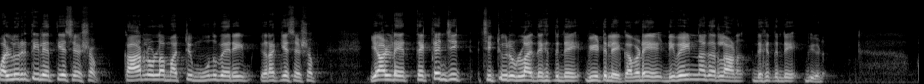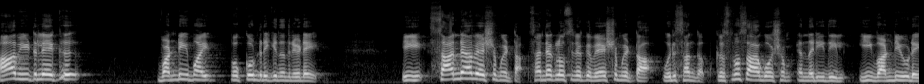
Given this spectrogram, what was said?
പള്ളുരുത്തിയിലെത്തിയ ശേഷം കാറിലുള്ള മറ്റ് മൂന്ന് പേരെയും ഇറക്കിയ ശേഷം ഇയാളുടെ തെക്കൻ ചി ചിറ്റൂരുള്ള ഇദ്ദേഹത്തിന്റെ വീട്ടിലേക്ക് അവിടെ ഡിവൈൻ നഗറിലാണ് ഇദ്ദേഹത്തിന്റെ വീട്. ആ വീട്ടിലേക്ക് വണ്ടിയുമായി പൊയ്ക്കൊണ്ടിരിക്കുന്നതിനിടെ ഈ സാന്റ വേഷമിട്ട സാന്റാക്ലോസിനൊക്കെ വേഷമിട്ട ഒരു സംഘം ക്രിസ്മസ് ആഘോഷം എന്ന രീതിയിൽ ഈ വണ്ടിയുടെ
